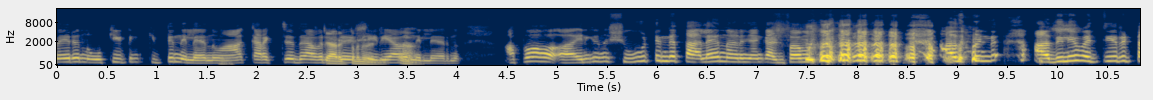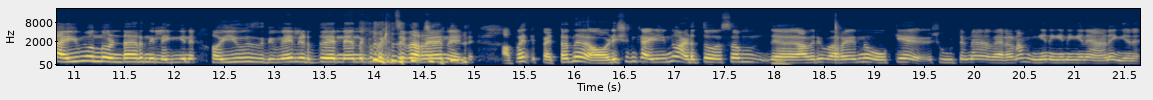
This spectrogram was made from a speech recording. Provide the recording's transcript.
പേര് നോക്കിയിട്ടും കിട്ടുന്നില്ലായിരുന്നു. ആ കറക്റ്റ് ഇത് അവർക്ക്. ശരിയാവുന്നില്ലായിരുന്നു. അപ്പോ എനിക്കൊന്ന് ഷൂട്ടിന്റെ തലേന്നാണ് ഞാൻ കൺഫേം അതുകൊണ്ട് അതിനെ പറ്റിയൊരു ടൈം ഒന്നും ഉണ്ടായിരുന്നില്ല. ഇങ്ങനെ അയ്യോ സിനിമയിൽ എടുത്തു തന്നെ എന്നൊക്കെ വിളിച്ച് പറയാനായിട്ട്. അപ്പൊ പെട്ടെന്ന് ഓഡിഷൻ കഴിയുന്നു. അടുത്ത ദിവസം അവർ പറയുന്നു ഓക്കെ ഷൂട്ടിന് വരണം. ഇങ്ങനെ ഇങ്ങനെ ഇങ്ങനെയാണ് ഇങ്ങനെ.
